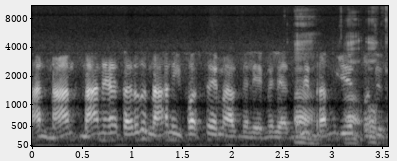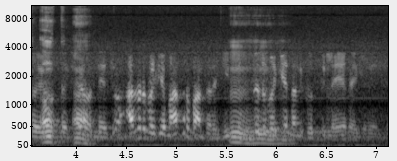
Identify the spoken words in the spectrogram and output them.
ನಾನು ನಾನ್ ನಾನ್ ಹೇಳ್ತಾ ಇರೋದು ನಾನು ಈ ಫಸ್ಟ್ ಟೈಮ್ ಆದ್ಮೇಲೆ ಎಂ ಎಲ್ ಎ ಆದ್ಮೇಲೆ ನಮ್ಗೆ ಏನ್ ಬಂದಿತ್ತು ಅದ್ರ ಬಗ್ಗೆ ಮಾತ್ರ ಮಾತಾಡಿ. ಇದ್ರ ಬಗ್ಗೆ ನನಗೆ ಗೊತ್ತಿಲ್ಲ ಏನಾಗಿದೆ ಅಂತ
